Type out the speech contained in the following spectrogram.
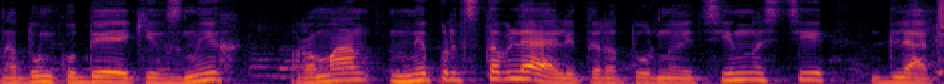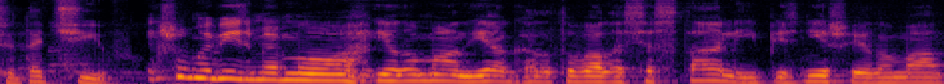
На думку деяких з них, роман не представляє літературної цінності для читачів. Якщо ми візьмемо і роман Як гартувалася сталь, і пізніше і роман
